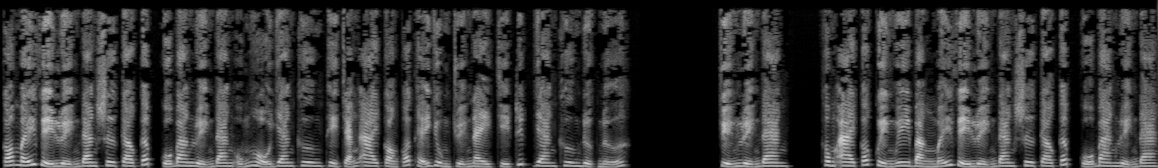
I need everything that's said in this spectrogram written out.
Có mấy vị luyện đan sư cao cấp của ban luyện đan ủng hộ Giang Khương thì chẳng ai còn có thể dùng chuyện này chỉ trích Giang Khương được nữa. Chuyện luyện đan, không ai có quyền uy bằng mấy vị luyện đan sư cao cấp của ban luyện đan.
